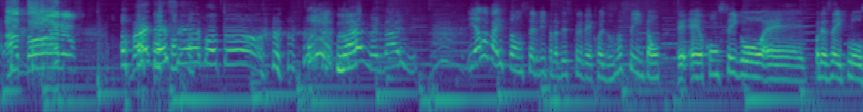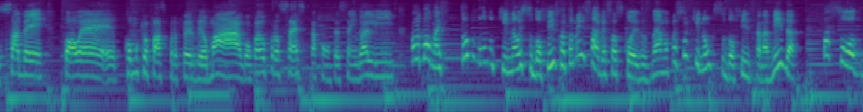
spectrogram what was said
Adoro! Vai descer, motor! Não é verdade? E ela vai então servir para descrever coisas assim. Então, é, é, eu consigo, é, por exemplo, saber qual é, como que eu faço para ferver uma água, qual é o processo que está acontecendo ali. Fala, bom, mas todo mundo que não estudou física também sabe essas coisas, né? Uma pessoa que nunca estudou física na vida, passou,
